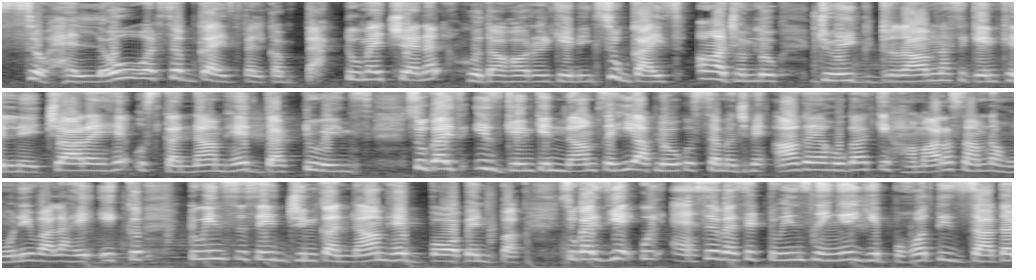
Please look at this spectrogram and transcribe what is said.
So hello, what's up guys? Welcome back to my channel, Huda horror gaming so guys आज हम लोग जो एक डरावना से गेम खेलने जा रहे हैं, उसका नाम है द ट्विंस सो गाइस इस गेम के नाम से ही आप लोगों को समझ में आ गया होगा कि हमारा सामना होने वाला है एक ट्विंस से, जिनका नाम है Bob and Buck so guys ये कोई ऐसे वैसे ट्विंस नहीं है, ये बहुत ही ज़्यादा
